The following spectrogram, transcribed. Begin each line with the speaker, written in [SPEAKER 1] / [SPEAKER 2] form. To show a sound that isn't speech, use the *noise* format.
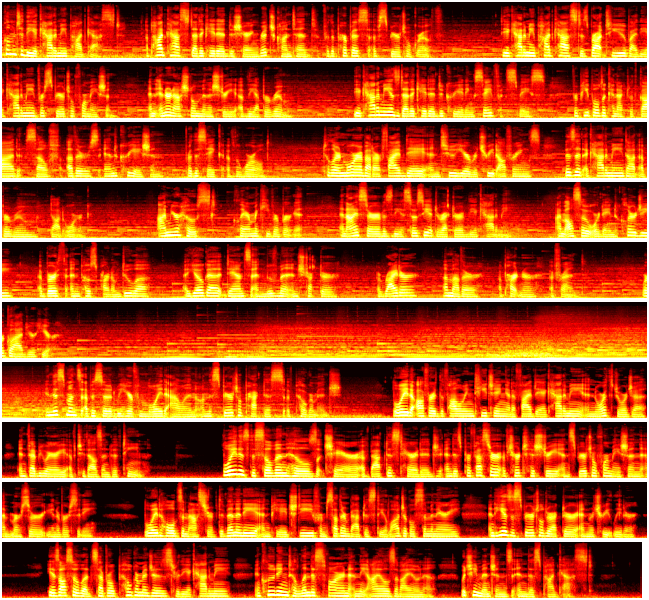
[SPEAKER 1] Welcome to the Academy Podcast, a podcast dedicated to sharing rich content for the purpose of spiritual growth. The Academy Podcast is brought to you by the Academy for Spiritual Formation, an international ministry of the Upper Room. The Academy is dedicated to creating safe space for people to connect with God, self, others, and creation for the sake of the world. To learn more about our five day and two year retreat offerings, visit academy.upperroom.org. I'm your host, Claire McKeever Burgett, and I serve as the Associate Director of the Academy. I'm also ordained clergy, a birth and postpartum doula, a yoga, dance, and movement instructor, a writer, a mother, a partner, a friend. We're glad you're here. In this month's episode, we hear from Lloyd Allen on the spiritual practice of pilgrimage. Lloyd offered the following teaching at a five day academy in North Georgia in February of 2015. Lloyd is the Sylvan Hills Chair of Baptist Heritage and is Professor of Church History and Spiritual Formation at Mercer University. Lloyd holds a Master of Divinity and PhD from Southern Baptist Theological Seminary, and he is a spiritual director and retreat leader. He has also led several pilgrimages for the Academy, including to Lindisfarne and the Isles of Iona, which he mentions in this podcast.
